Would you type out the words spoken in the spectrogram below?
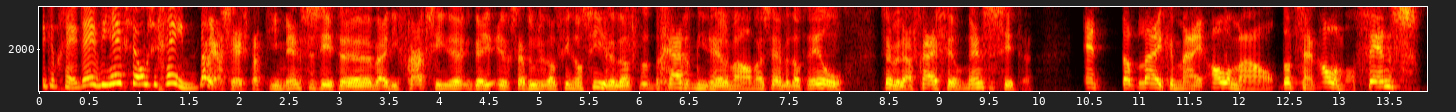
Ik heb geen idee. Wie heeft ze om zich heen? Nou ja, ze heeft daar tien mensen zitten bij die fractie. Ik weet eerlijk gezegd hoe ze dat financieren. Dat begrijp ik niet helemaal. Maar ze hebben dat heel. Ze hebben daar vrij veel mensen zitten. En dat lijken mij allemaal. Dat zijn allemaal fans.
